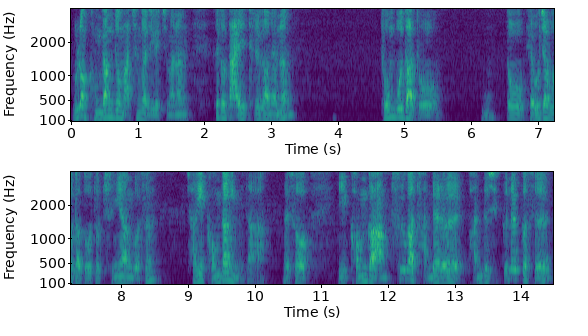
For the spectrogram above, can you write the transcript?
물론 건강도 마찬가지겠지만은 그래도 나이 들어가면은 돈보다도 음, 또 배우자보다도 더 중요한 것은 자기 건강입니다. 그래서 이 건강, 술과 담배를 반드시 끊을 것을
